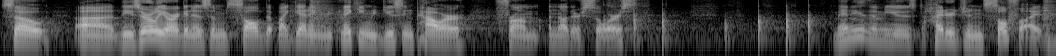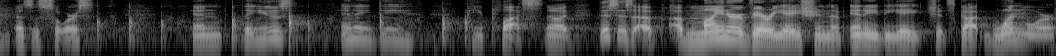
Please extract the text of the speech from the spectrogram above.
So uh, these early organisms solved it by getting, making reducing power from another source. Many of them used hydrogen sulfide as a source, and they used NADP+. Now, this is a, a, minor variation of NADH. It's got one more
